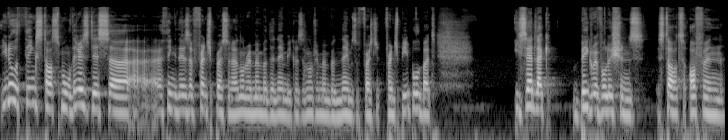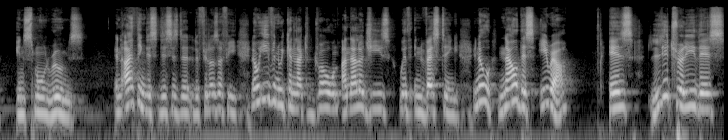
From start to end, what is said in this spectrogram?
you know, things start small. There's this. Uh, I think there's a French person. I don't remember the name because I don't remember the names of French French people. But he said like big revolutions start often in small rooms. And I think this this is the, the philosophy. You know, even we can like draw analogies with investing. You know, now this era is literally this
